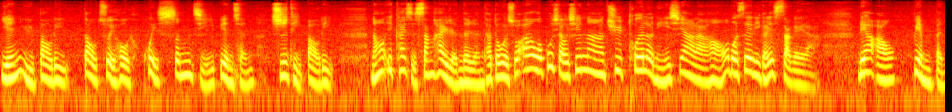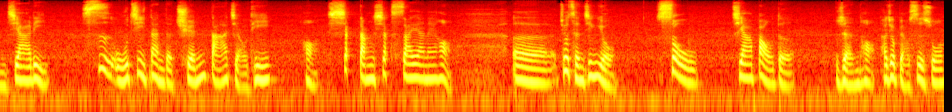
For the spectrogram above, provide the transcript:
言语暴力到最后会升级变成肢体暴力。然后一开始伤害人的人，他都会说啊，我不小心呐，去推了你一下啦，哈，我不是你给你杀的啦。了后变本加厉，肆无忌惮的拳打脚踢，哈，下当下塞啊，呢，哈。呃，就曾经有受家暴的人哈，他就表示说：“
